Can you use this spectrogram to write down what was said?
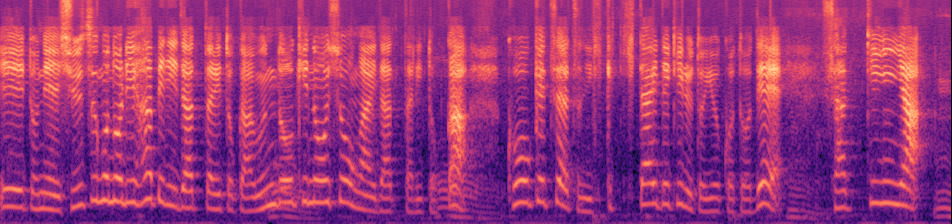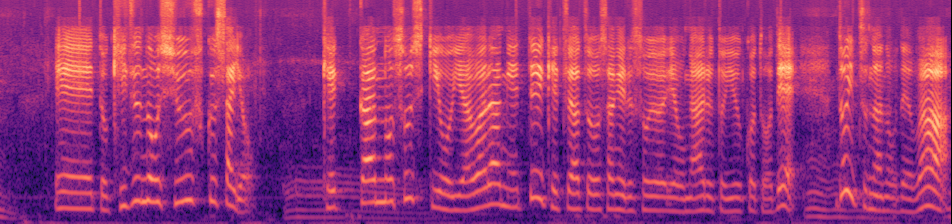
えーとね、手術後のリハビリだったりとか運動機能障害だったりとか高血圧にき期待できるということで殺菌や、うん。えー、と傷の修復作用血管の組織を和らげて血圧を下げる作用があるということで、ドイツなどでは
